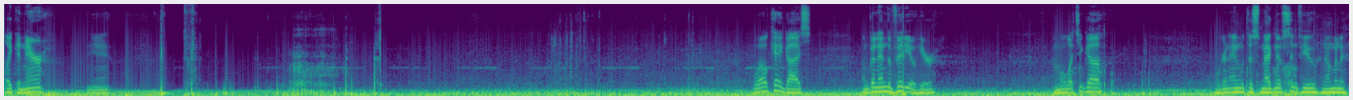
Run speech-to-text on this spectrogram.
Like an air. Yeah. Well, okay, guys. I'm going to end the video here. I'm going to let you go. We're going to end with this magnificent view, and I'm going to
